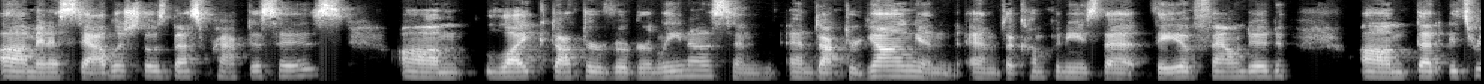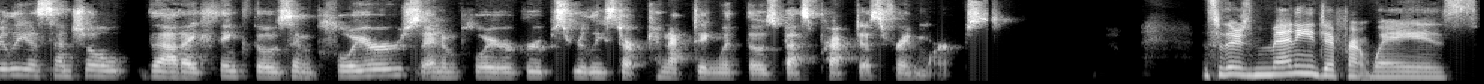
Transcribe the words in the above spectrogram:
um, and established those best practices. Um, like Dr. Vergolias and, and Dr. Young and, and the companies that they have founded, um, that it's really essential that I think those employers and employer groups really start connecting with those best practice frameworks. So there's many different ways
